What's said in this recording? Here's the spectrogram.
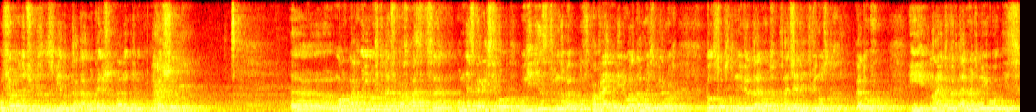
уже будучи бизнесменом тогда, ну, конечно, маленьким, небольшим. Э, могу немножко даже похвастаться. У меня, скорее всего, у единственного, ну, по крайней мере, у одного из первых, был собственный вертолет в начале 90-х годов. И на этом вертолете мы его из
